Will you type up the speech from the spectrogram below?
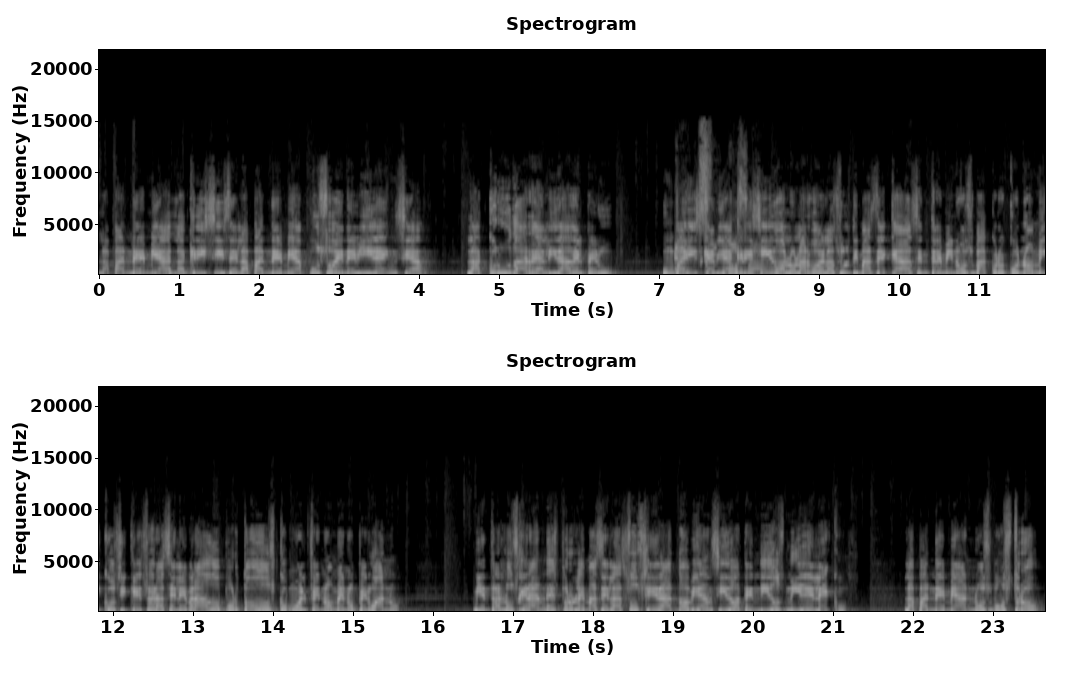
La pandemia, la crisis de la pandemia puso en evidencia la cruda realidad del Perú. Un país que había crecido a lo largo de las últimas décadas en términos macroeconómicos y que eso era celebrado por todos como el fenómeno peruano, mientras los grandes problemas de la sociedad no habían sido atendidos ni de lejos. La pandemia nos mostró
